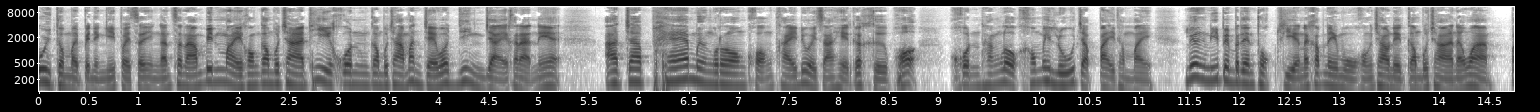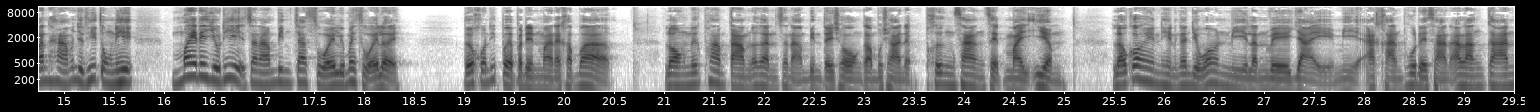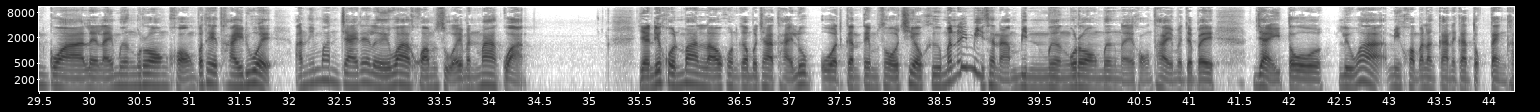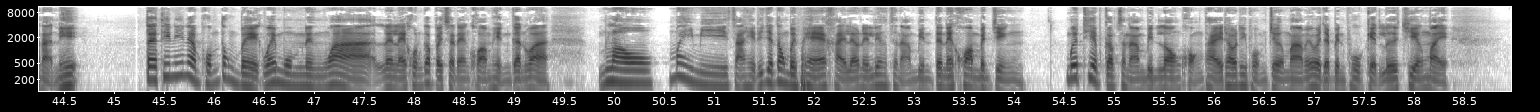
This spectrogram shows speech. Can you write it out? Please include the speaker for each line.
Speaker 1: อุ้ยทำไมเป็นอย่างนี้ไปซะอย่างนั้นสนามบินใหม่ของกัมพูชาที่คนกัมพูชามั่นใจว่ายิ่งใหญ่ขนาดนี้ อาจจะแพ้เมืองรองของไทยด้วยสาเหตุก็คือ เพราะคนทั้งโลกเขาไม่รู้จะไปทำไม เรื่องนี้เป็นประเด็นถกเถียงนะครับในหมู่ของชาวเน็ตกัมพูชานะว่า ปัญหามันอยู่ที่ตรงนี้ ไม่ได้อยู่ที่สนามบินจะสวยหรือไม่สวยเลย โดยคนที่เปิดประเด็นมานะครับว่า ลองนึกภาพตามแล้วกันสนามบินเตโชของกัมพูชาเนี่ยเพิ่งสร้างเสร็จใหม่เอี่ยม เราก็เห็นเห็นกันอยู่ว่ามันมีรันเวย์ใหญ่ มีอาคารผู้โดยสารอลังการกว่าหลาย ๆ เมืองรองของประเทศไทยด้วย อันนี้มั่นใจได้เลยว่าความสวยมันมากกว่า อย่างที่คนบ้านเราคนกัมพูชาถ่ายรูปอวดกันเต็มโซเชียลคือมันไม่มีสนามบินเมืองรองเมืองไหนของไทย มันจะไปใหญ่โต หรือว่ามีความอลังการในการตกแต่งขนาดนี้ แต่ที่นี้เนี่ยผมต้องเบรกไว้มุมหนึ่งว่าหลาย ๆ คนก็ไปแสดงความเห็นกันว่า เราไม่มีสาเหตุที่จะต้องไปแพ้ใครแล้วในเรื่องสนามบินแต่ในความเป็นจริง เมื่อเทียบกับสนามบินรองของไทยเท่าที่ผมเจอมาไม่ว่าจะเป็นภูเก็ตหรือเชียงใหม่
